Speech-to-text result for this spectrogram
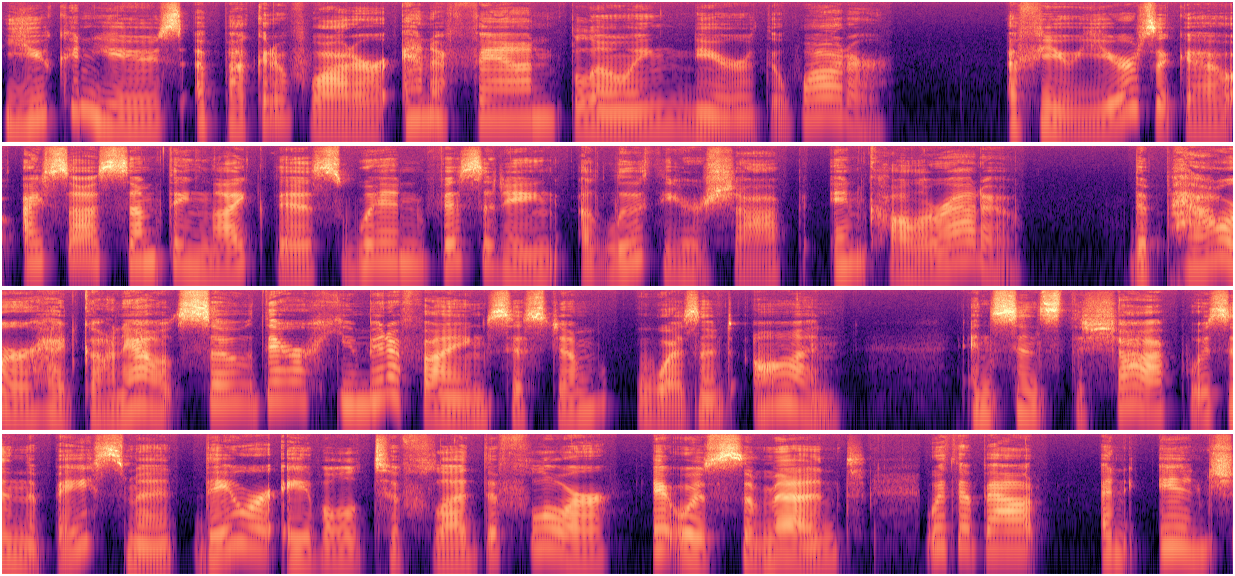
you can use a bucket of water and a fan blowing near the water. A few years ago, I saw something like this when visiting a luthier shop in Colorado. The power had gone out, so their humidifying system wasn't on. And since the shop was in the basement, they were able to flood the floor, it was cement, with about an inch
